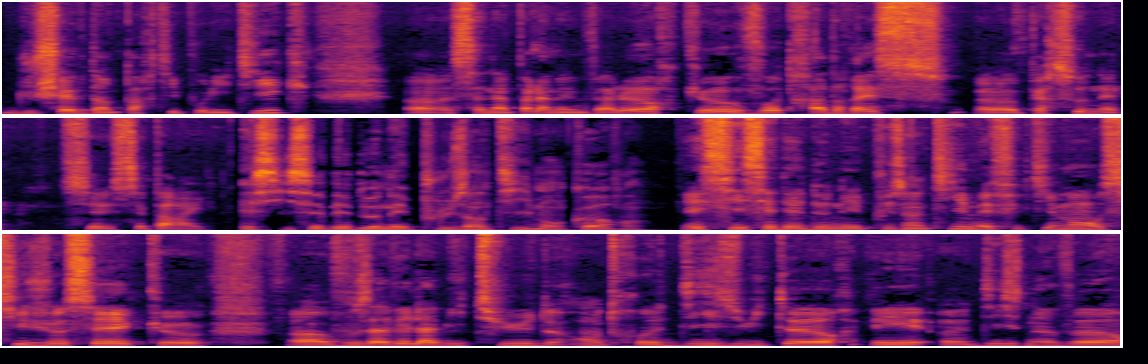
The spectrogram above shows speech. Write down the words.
du chef d'un parti politique, euh, ça n'a pas la même valeur que votre adresse personnelle c'est pareil. Et si c'est des données plus intimes encore? Et si c'est des données plus intimes, effectivement, si je sais que euh, vous avez l'habitude entre 18h et 19h euh,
